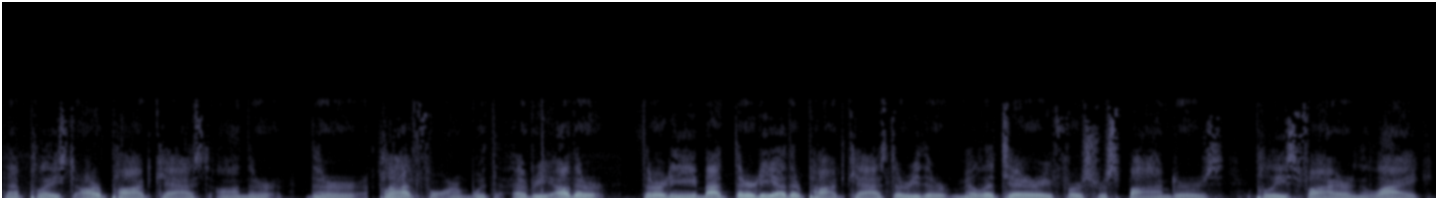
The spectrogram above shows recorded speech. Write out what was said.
that placed our podcast on their their platform with every other 30 about 30 other podcasts. They're either military, first responders, police, fire, and the like.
